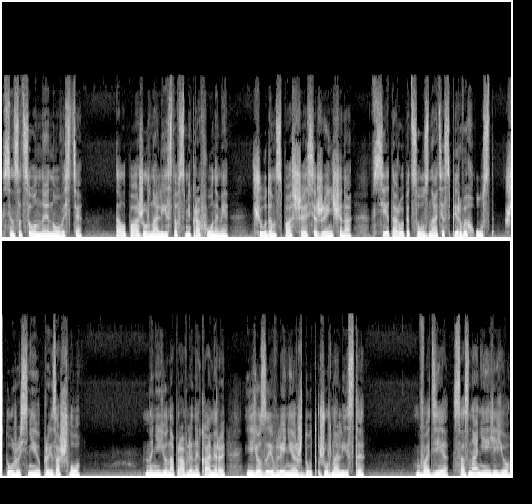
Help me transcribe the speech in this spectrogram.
сенсационные новости, толпа журналистов с микрофонами, чудом спасшаяся женщина. Все торопятся узнать из первых уст, что же с нею произошло. На нее направлены камеры, ее заявления ждут журналисты. В воде сознание ее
